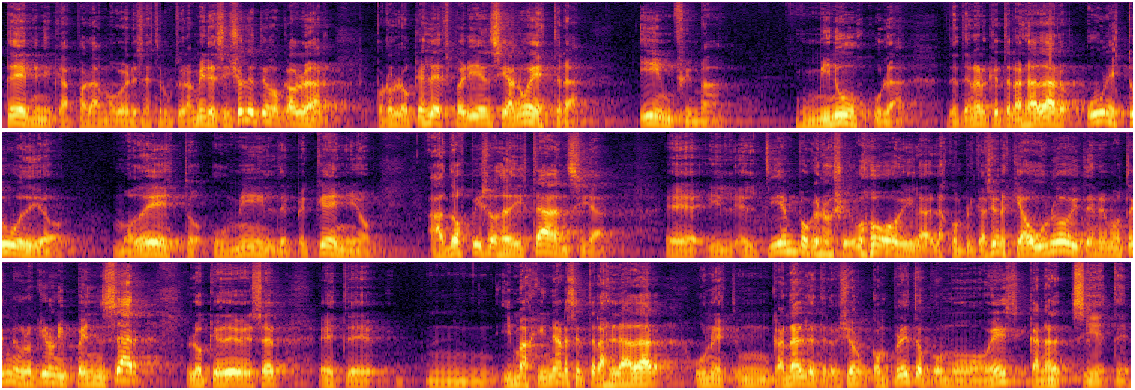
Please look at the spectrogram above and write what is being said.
técnicas para mover esa estructura. Mire, si yo le tengo que hablar por lo que es la experiencia nuestra, ínfima, minúscula, de tener que trasladar un estudio modesto, humilde, pequeño, a dos pisos de distancia, eh, y el tiempo que nos llevó y las complicaciones que aún hoy tenemos técnicos, no quiero ni pensar lo que debe ser este, mm, imaginarse trasladar un, canal de televisión completo como es Canal 7.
